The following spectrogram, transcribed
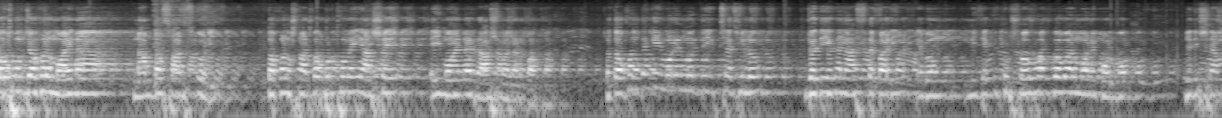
সর্বপ্রথম যখন ময়না নামটা সার্চ করি তখন সর্বপ্রথমেই আসে এই ময়নার রাসমেলার কথা। তো তখন থেকেই মনের মধ্যে ইচ্ছা ছিল, যদি এখানে আসতে পারি এবং নিজেকে খুব সৌভাগ্যবান মনে করব, যদি শ্যাম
